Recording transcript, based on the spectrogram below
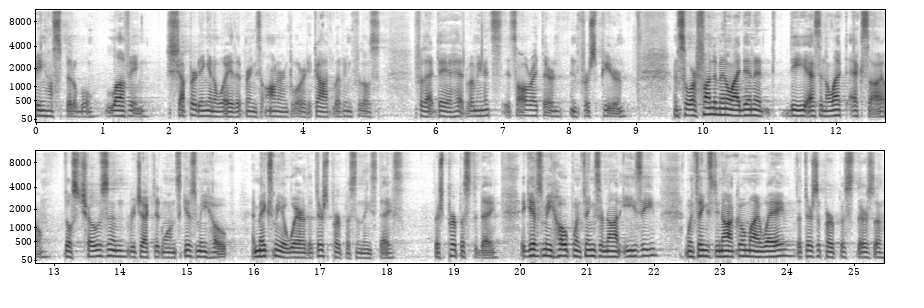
being hospitable, loving, shepherding in a way that brings honor and glory to God, living for those for that day ahead. I mean, it's it's all right there in, in 1 Peter. And so our fundamental identity as an elect exile, those chosen, rejected ones, gives me hope and makes me aware that there's purpose in these days. There's purpose today. It gives me hope when things are not easy, when things do not go my way, that there's a purpose, there's a,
